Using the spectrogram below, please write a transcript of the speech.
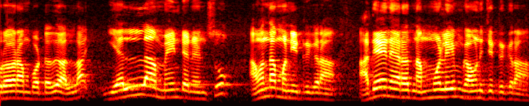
ப்ரோக்ராம் போட்டது அல்லா எல்லா மெயின்டெனன்ஸும் அவன் தான் பண்ணிகிட்ருக்கிறான் அதே நேரம் நம்மளையும் கவனிச்சிட்டு இருக்கிறான்.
